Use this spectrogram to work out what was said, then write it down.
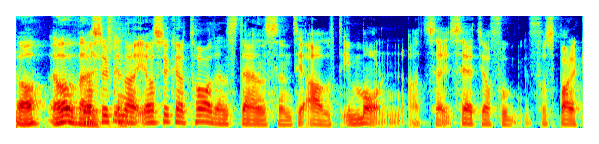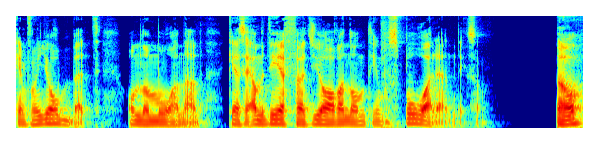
Ja, ja verkligen. Jag skulle, kunna, jag skulle kunna ta den stansen till allt imorgon. Att säga, säga att jag får, får sparken från jobbet om någon månad. Kan jag säga, ja men det är för att jag var någonting på spåren liksom. Ja,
